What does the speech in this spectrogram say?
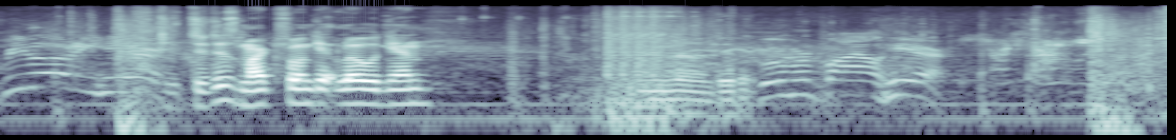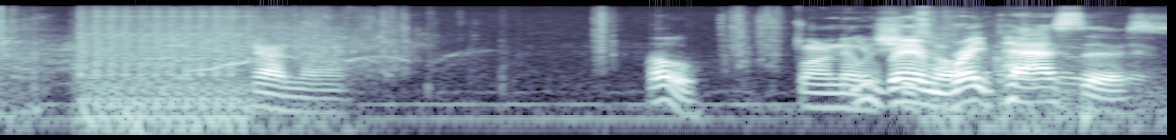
Reloading here. Did, did his microphone get low again? No, did it? Boomer bile here. Ah, no. Oh, Wanna know you ran right past us.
